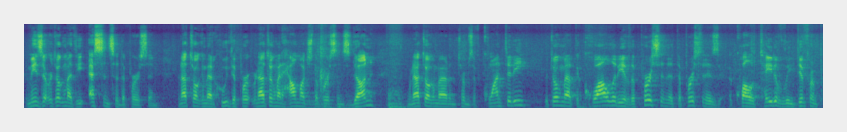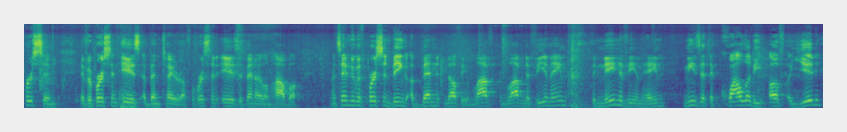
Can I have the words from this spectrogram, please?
It means that we're talking about the essence of the person. We're not talking about who the per- we're not talking about how much the person's done. We're not talking about in terms of quantity. We're talking about the quality of the person. That the person is a qualitatively different person if a person is a ben Torah, if a person is a ben olam haba. And same thing with person being a ben navi. Lav lav neviim b'nei neviim means that the quality of a yid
